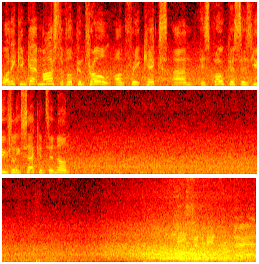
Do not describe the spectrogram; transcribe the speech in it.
Well, he can get masterful control on free kicks, and his focus is usually second to none. Decent hit from there.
